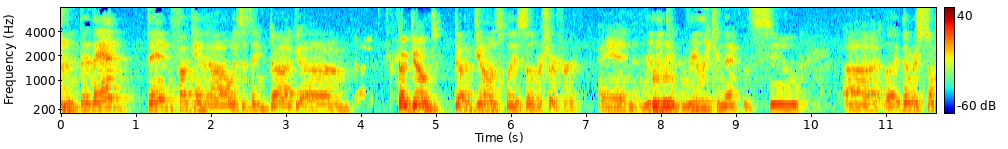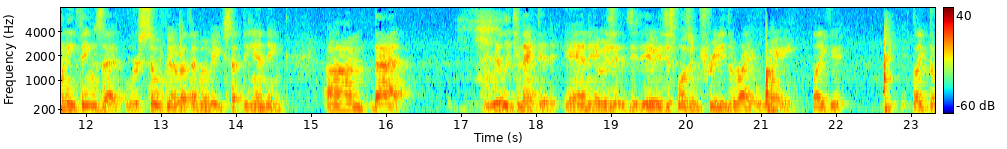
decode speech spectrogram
They, they had they had fucking uh, what's his name Doug um, Doug Jones. Doug Jones plays Silver Surfer and really really connect with Sue. Uh, like there were so many things that were so good about that movie, except the ending, um, that really connected, and it was it, it just wasn't treated the right way. Like like the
